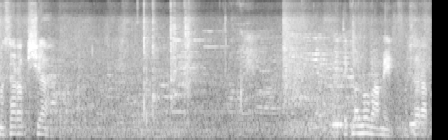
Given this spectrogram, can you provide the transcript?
Masarap siya. Tikman mo mami. Masarap.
